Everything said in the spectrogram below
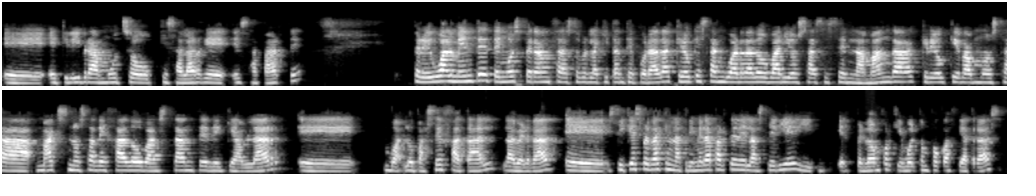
eh, equilibra mucho que se alargue esa parte. Pero igualmente tengo esperanzas sobre la quinta temporada. Creo que se han guardado varios ases en la manga. Creo que vamos a. Max nos ha dejado bastante de qué hablar. Eh, lo pasé fatal, la verdad. Eh, sí que es verdad que en la primera parte de la serie, y perdón porque he vuelto un poco hacia atrás,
